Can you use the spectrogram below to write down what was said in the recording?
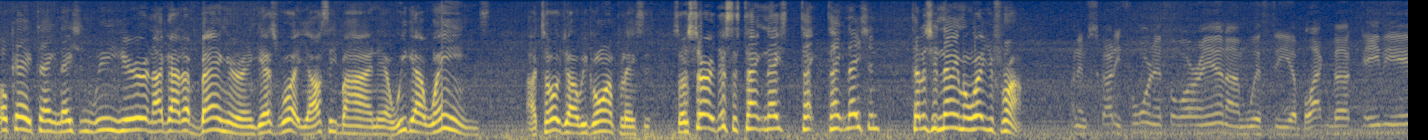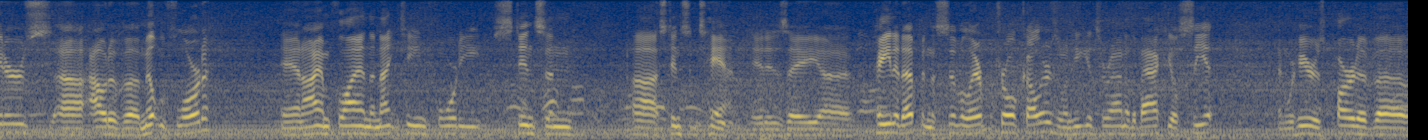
Okay, Tank Nation, we here and I got a banger and guess what? Y'all see behind there, we got wings. I told y'all we going places. So sir, this is Tank Nation. Tank, Tank Nation, tell us your name and where you're from. My name's Scottie Forn, F-O-R-N. I'm with the uh, Black Duck Aviators uh, out of uh, Milton, Florida. And I am flying the 1940 Stinson uh, Stinson 10. It is a uh, painted up in the Civil Air Patrol colors. When he gets around to the back, you'll see it. And we're here as part of uh,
